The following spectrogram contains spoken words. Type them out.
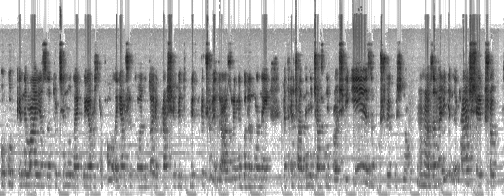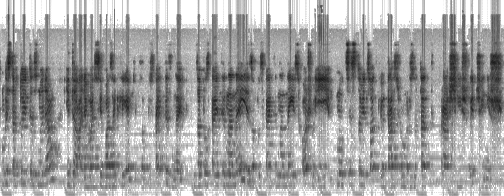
покупки немає за ту ціну, на яку я розраховувала, я вже ту аудиторію краще від, відключу відразу і не буду на неї витрачати ні час, ні гроші, і запущу якусь нову. Mm-hmm. А взагалі найкраще, якщо ви стартуєте з нуля, ідеалі у вас є база клієнтів, запускайте з неї, запускайте на неї, запускайте на неї схожу, і ну це 100% дасть вам результат кращий і швидший, ніж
